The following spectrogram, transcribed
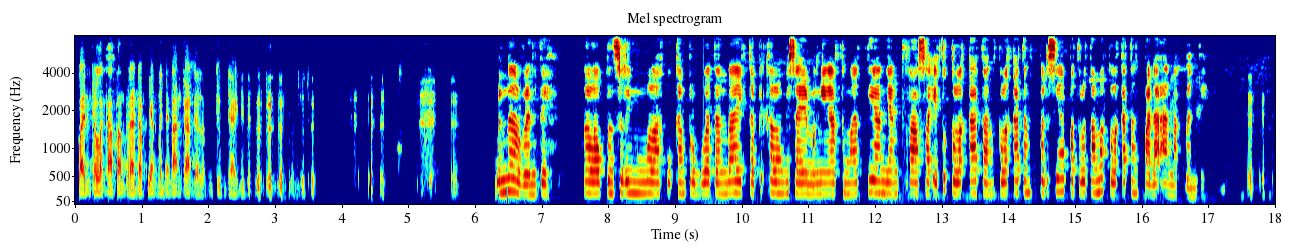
Selain kelekatan terhadap yang menyenangkan dalam hidupnya gitu. Benar Bante. Kalaupun sering melakukan perbuatan baik, tapi kalau misalnya mengingat kematian yang terasa itu kelekatan. Kelekatan kepada siapa? Terutama kelekatan kepada anak Bante.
